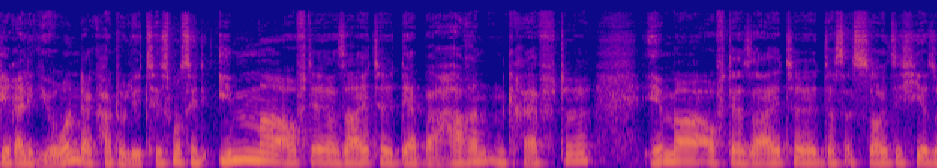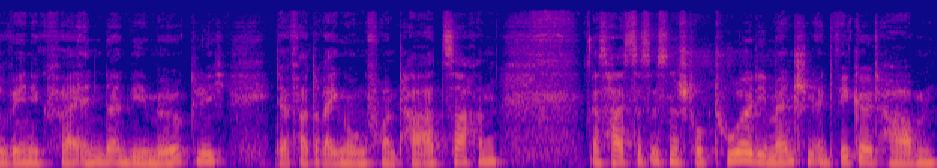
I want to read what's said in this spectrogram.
die Religion, der Katholizismus sind immer auf der Seite der beharrenden Kräfte, immer auf der Seite, dass es soll sich hier so wenig verändern wie möglich, der Verdrängung von Tatsachen. Das heißt, es ist eine Struktur, die Menschen entwickelt haben,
